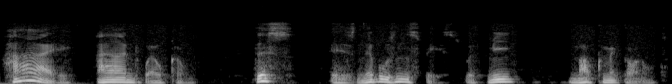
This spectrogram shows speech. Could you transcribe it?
Hi, and welcome. This is Nibbles in Space with me, Malcolm McDonald.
